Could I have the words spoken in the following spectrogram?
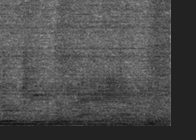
Looking man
